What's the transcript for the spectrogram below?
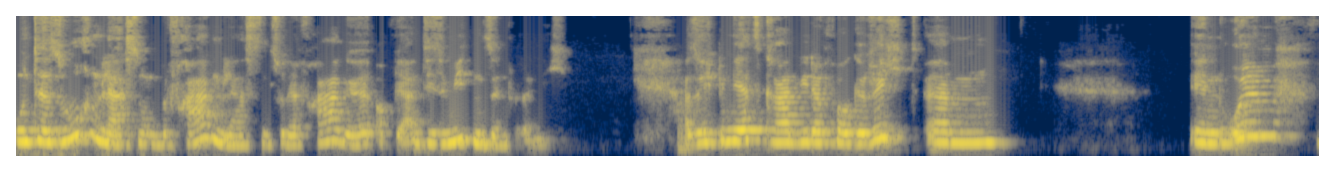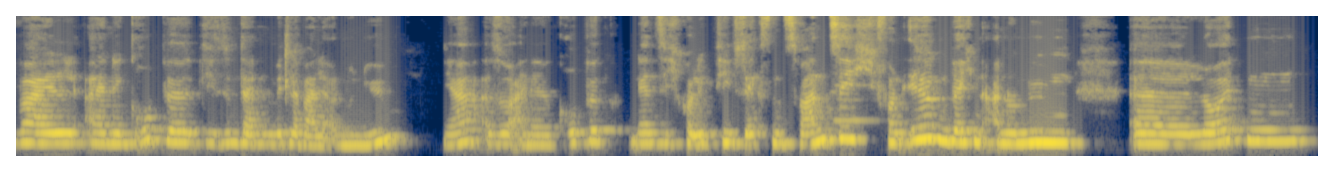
untersuchen lassen und befragen lassen zu der Frage, ob wir Antisemiten sind oder nicht. Also ich bin jetzt gerade wieder vor Gericht. Ähm, in Ulm, weil eine Gruppe, die sind dann mittlerweile anonym, ja, also eine Gruppe nennt sich Kollektiv 26 von irgendwelchen anonymen äh, Leuten,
